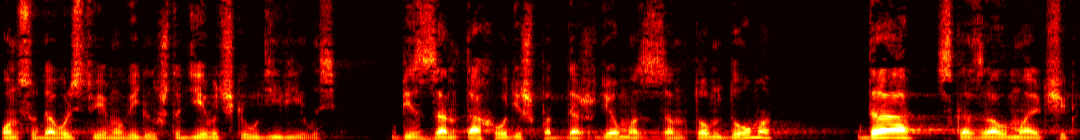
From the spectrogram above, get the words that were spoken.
Он с удовольствием увидел, что девочка удивилась. Без зонта ходишь под дождем, а с зонтом дома? Да, сказал мальчик.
